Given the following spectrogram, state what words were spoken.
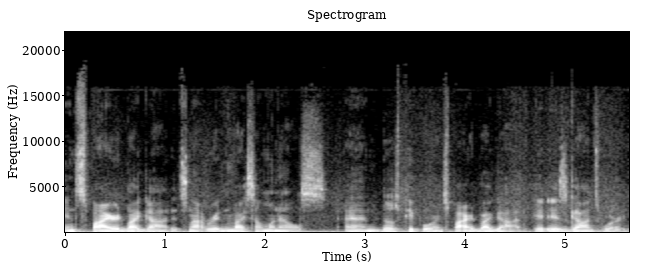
inspired by God. It's not written by someone else, and those people were inspired by God. It is God's word.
